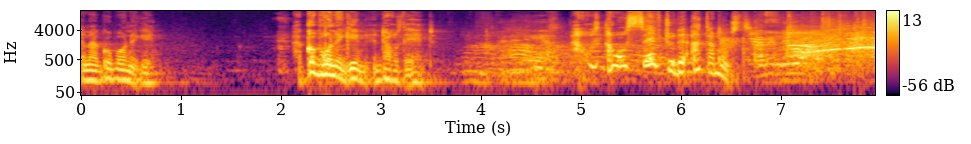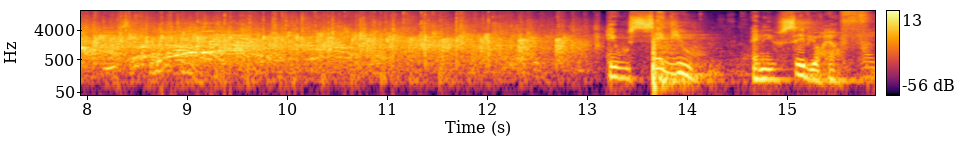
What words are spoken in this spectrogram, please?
And I go born again. I got born again, and that was the end. Was, saved to the uttermost. He will save you and he will save your health.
